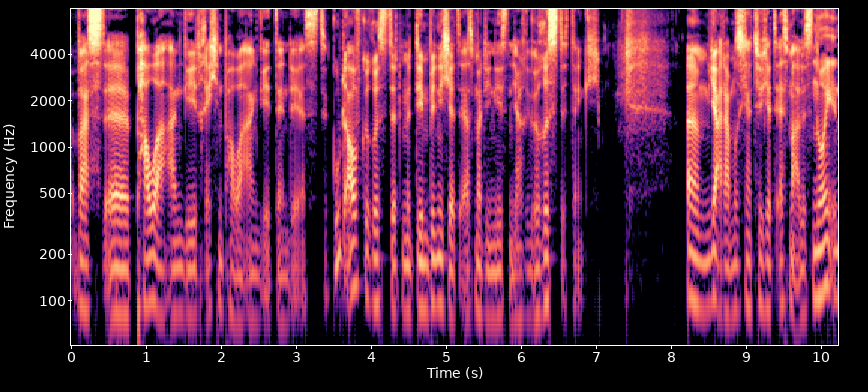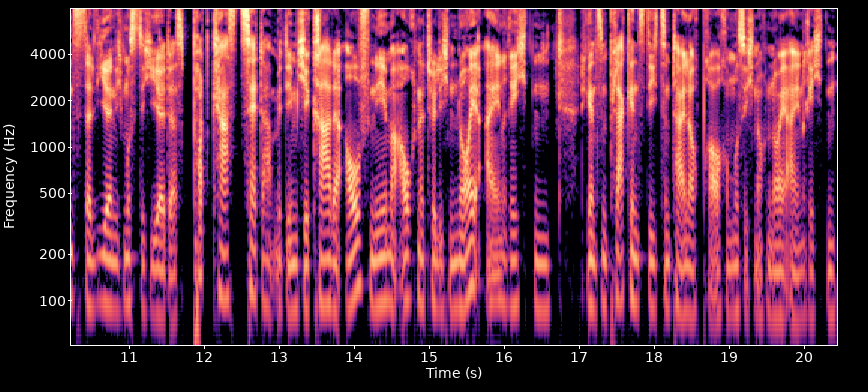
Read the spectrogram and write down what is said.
was äh, Power angeht, Rechenpower angeht, denn der ist gut aufgerüstet. Mit dem bin ich jetzt erstmal die nächsten Jahre gerüstet, denke ich. Ähm, ja, da muss ich natürlich jetzt erstmal alles neu installieren. Ich musste hier das Podcast-Setup, mit dem ich hier gerade aufnehme, auch natürlich neu einrichten. Die ganzen Plugins, die ich zum Teil auch brauche, muss ich noch neu einrichten.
